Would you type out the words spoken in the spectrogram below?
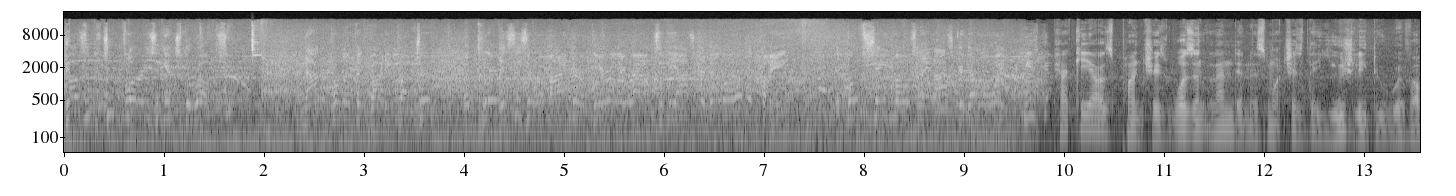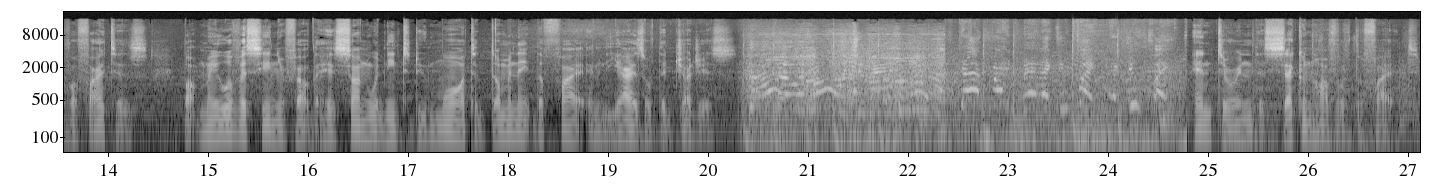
Those are the two flurries against the ropes. Not a prolific body puncher, but clear. This is a reminder of the early rounds of the Oscar De La Hoya fight. That both Shane Mosley and Oscar De La Hoya. Pacquiao's punches wasn't landing as much as they usually do with other fighters, but Mayweather Sr. felt that his son would need to do more to dominate the fight in the eyes of the judges. Entering the second half of the fight,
